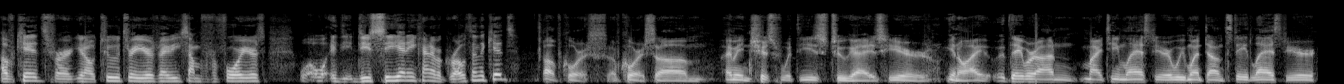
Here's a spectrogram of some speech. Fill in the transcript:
of kids for you know two, three years, maybe some for four years. Do you see any kind of a growth in the kids? Of course, of course. Um, I mean, just with these two guys here, you know, I they were on my team last year. We went down state last year,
